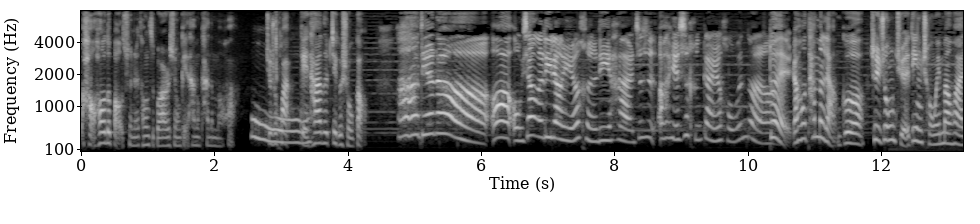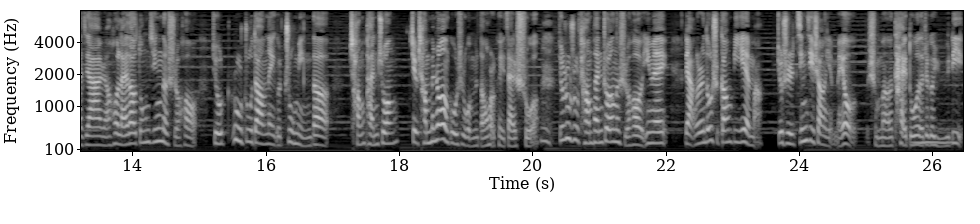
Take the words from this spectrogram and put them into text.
好好的保存着藤子不二雄给他们看的漫画，就是画哦给他的这个手稿。啊，天呐，哇，偶像的力量也很厉害，就是啊，也是很感人，好温暖啊。，对，然后他们两个最终决定成为漫画家，然后来到东京的时候，就入住到那个著名的长盘庄。这个长盘庄的故事，我们等会儿可以再说。嗯，就入住长盘庄的时候，因为两个人都是刚毕业嘛，就是经济上也没有什么太多的这个余力，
